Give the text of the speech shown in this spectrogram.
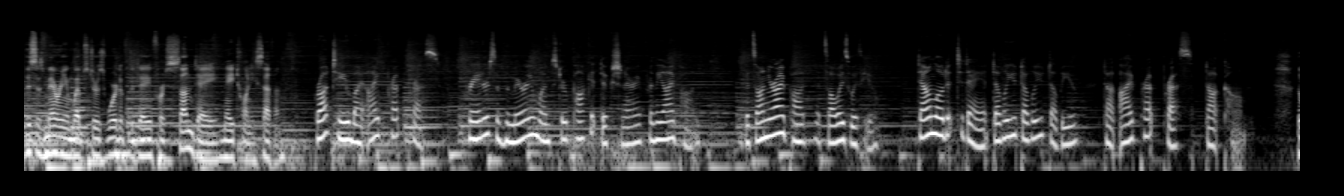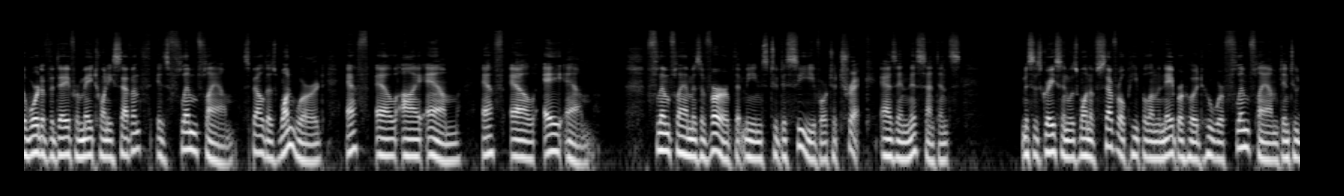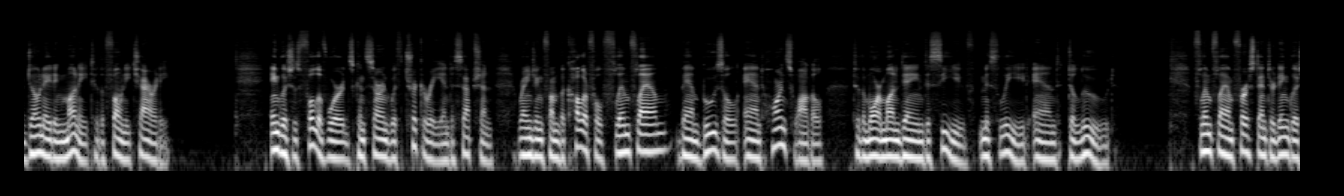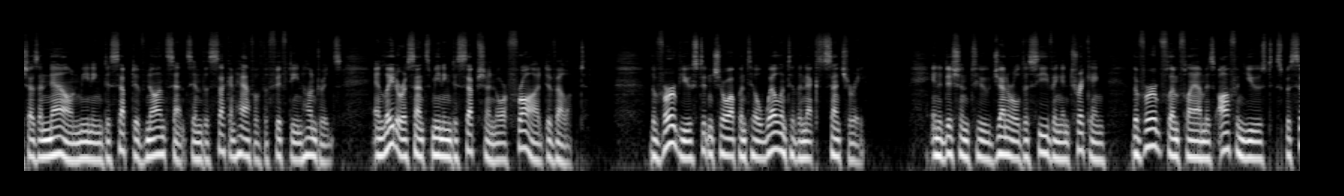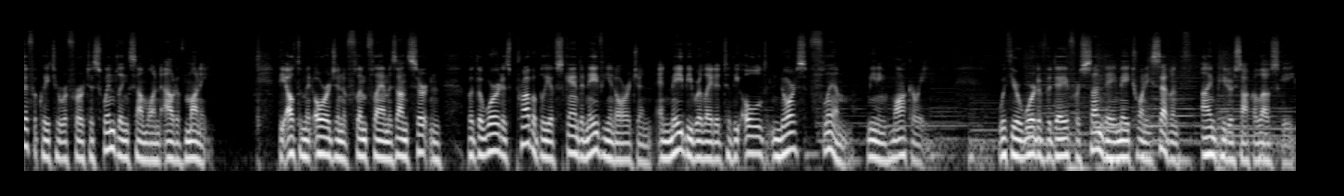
This is Merriam Webster's Word of the Day for Sunday, May 27th. Brought to you by iPrep Press, creators of the Merriam Webster Pocket Dictionary for the iPod. If it's on your iPod, it's always with you. Download it today at www.ipreppress.com. The word of the day for May 27th is flim-flam, spelled as one word, F-L-I-M, F-L-A-M. Flim-flam is a verb that means to deceive or to trick, as in this sentence, Mrs. Grayson was one of several people in the neighborhood who were flim-flammed into donating money to the phony charity. English is full of words concerned with trickery and deception, ranging from the colorful flim-flam, bamboozle, and hornswoggle to the more mundane deceive, mislead, and delude. Flim-flam first entered English as a noun meaning deceptive nonsense in the second half of the 1500s, and later a sense meaning deception or fraud developed. The verb use didn't show up until well into the next century. In addition to general deceiving and tricking, the verb flimflam is often used specifically to refer to swindling someone out of money. The ultimate origin of flimflam is uncertain, but the word is probably of Scandinavian origin and may be related to the Old Norse flim, meaning mockery. With your word of the day for Sunday, May 27th, I'm Peter Sokolowski.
